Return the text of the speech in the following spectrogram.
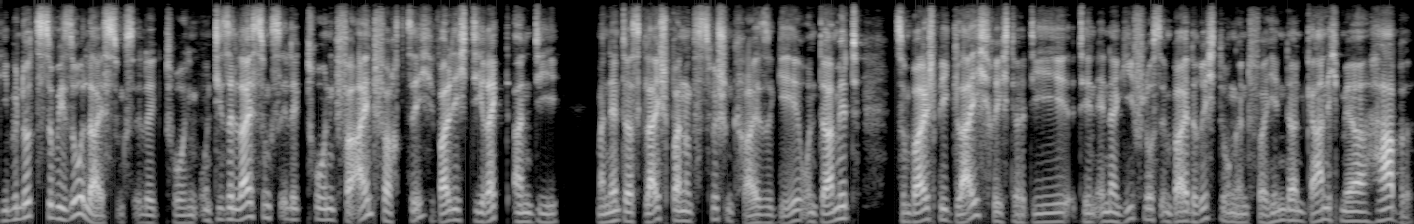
Die benutzt sowieso Leistungselektronik und diese Leistungselektronik vereinfacht sich, weil ich direkt an die, man nennt das Gleichspannungszwischenkreise gehe und damit zum Beispiel Gleichrichter, die den Energiefluss in beide Richtungen verhindern, gar nicht mehr habe.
